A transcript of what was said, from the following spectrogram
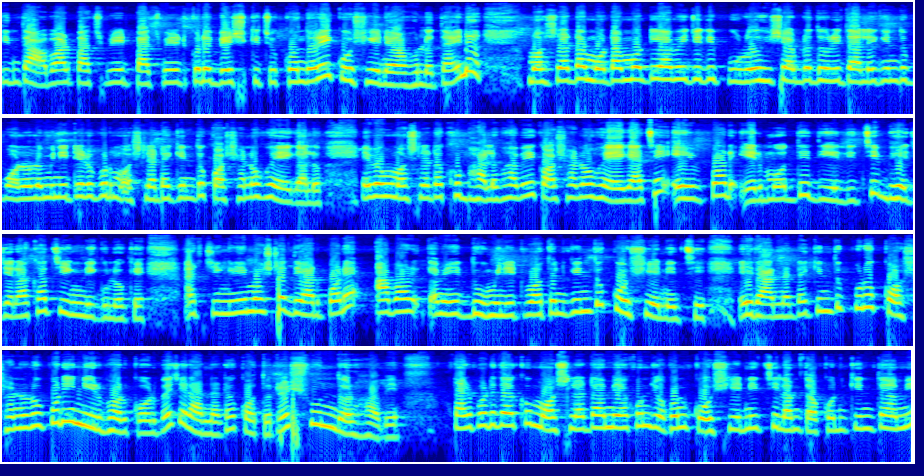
কিন্তু আবার পাঁচ মিনিট পাঁচ মিনিট করে বেশ কিছুক্ষণ ধরেই কষিয়ে নেওয়া হলো, তাই না? মশলাটা মোটামুটি আমি যদি পুরো হিসাবটা ধরি, তাহলে কিন্তু পনেরো মিনিটের উপর মশলাটা কিন্তু কষানো হয়ে গেল এবং মশলাটা খুব ভালোভাবেই কষানো হয়ে গেছে। এরপর এর মধ্যে দিয়ে দিচ্ছি ভেজে রাখা চিংড়িগুলোকে। আর চিংড়ি মাছটা দেওয়ার পরে আবার আমি দু মিনিট মতন কিন্তু কষিয়ে নিচ্ছি। এই রান্নাটা কিন্তু পুরো কষানোর উপরই নির্ভর করবে যে রান্নাটা কতটা সুন্দর হবে। তারপরে দেখো মশলাটা আমি এখন যখন কষিয়ে নিচ্ছিলাম তখন কিন্তু আমি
